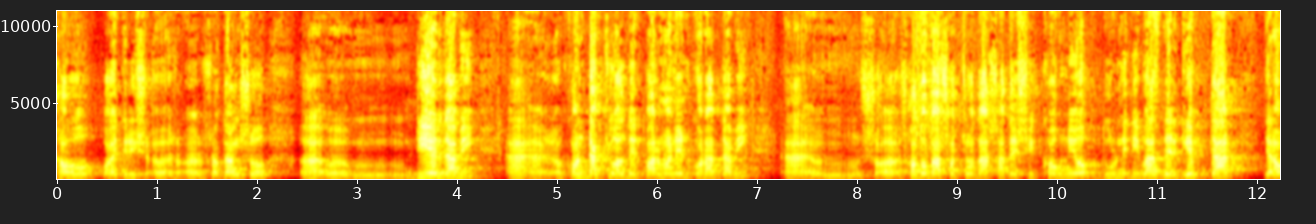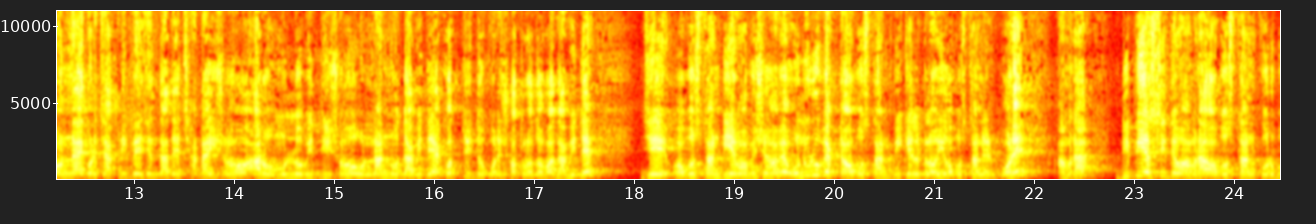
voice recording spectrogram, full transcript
সহ পঁয়ত্রিশ শতাংশ ডিএর দাবি কন্ট্রাকচুয়ালদের পার্মানেন্ট করার দাবি সততা, স্বচ্ছতার সাথে শিক্ষক নিয়োগ, দুর্নীতিবাজদের গ্রেপ্তার, যারা অন্যায় করে চাকরি পেয়েছেন তাদের ছাঁটাই সহ, আরও মূল্যবৃদ্ধি সহ অন্যান্য দাবিতে একত্রিত করে সতেরো দফা দাবিতে যে অবস্থান ডিএম অফিসে হবে, অনুরূপ একটা অবস্থান বিকেলবেলা ওই অবস্থানের পরে আমরা ডিপিএসসিতেও আমরা অবস্থান করব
